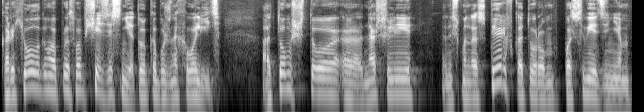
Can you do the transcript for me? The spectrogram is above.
К археологам вопрос вообще здесь нет, только можно хвалить. О том, что э, нашли значит, монастырь, в котором, по сведениям,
